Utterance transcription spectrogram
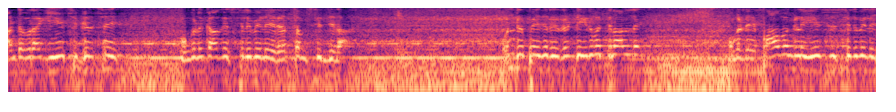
ஆண்டவராகி இயேசு கிறிஸ்து உங்களுக்காக சிலுவையில ரத்தம் சிந்தினார் ஒன்று பேதர் ரெண்டு இருபத்தி நாலுல உங்களுடைய பாவங்களை இயேசு சிலுவையில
